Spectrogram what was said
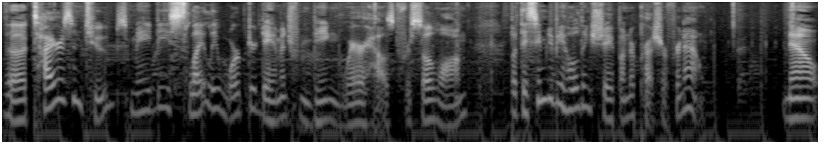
The tires and tubes may be slightly warped or damaged from being warehoused for so long, but they seem to be holding shape under pressure for now. Now,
